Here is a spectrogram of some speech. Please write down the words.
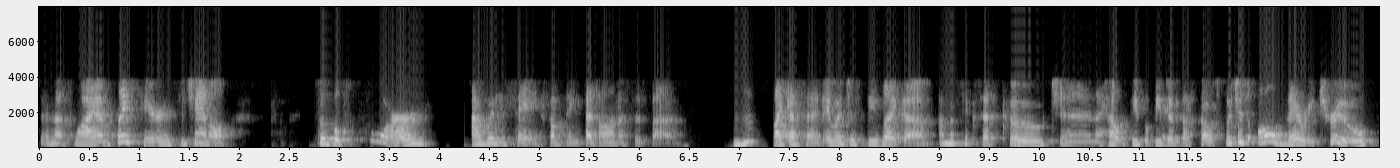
And that's why I'm placed here is to channel. So before, I wouldn't say something as honest as that. Mhm. Like I said, it would just be like, a, I'm a success coach and I help people be their best selves, which is all very true.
